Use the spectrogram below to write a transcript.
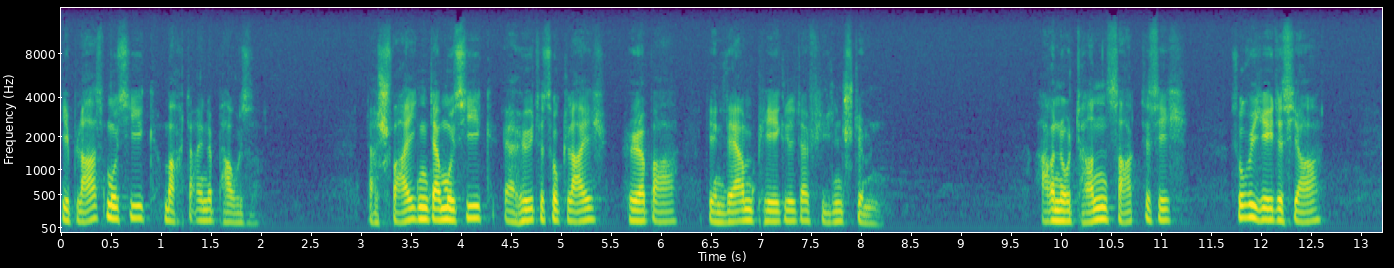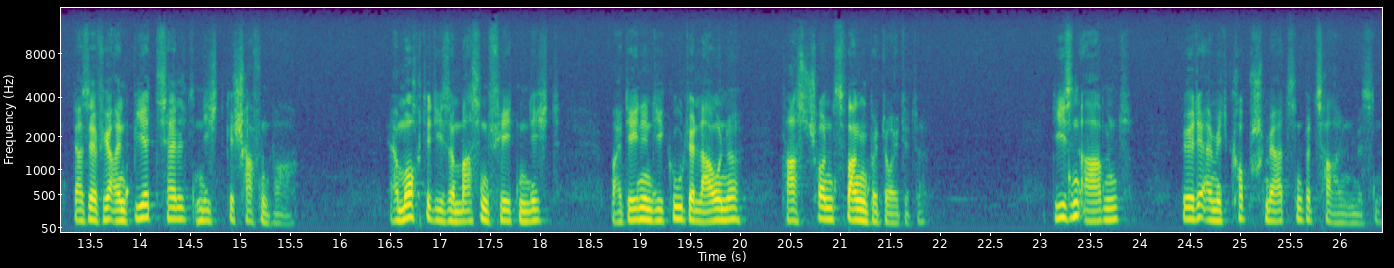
Die Blasmusik machte eine Pause. Das Schweigen der Musik erhöhte sogleich hörbar den Lärmpegel der vielen Stimmen. Arno Tann sagte sich, so wie jedes Jahr, dass er für ein Bierzelt nicht geschaffen war. Er mochte diese Massenfeten nicht, bei denen die gute Laune fast schon Zwang bedeutete. Diesen Abend würde er mit Kopfschmerzen bezahlen müssen.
